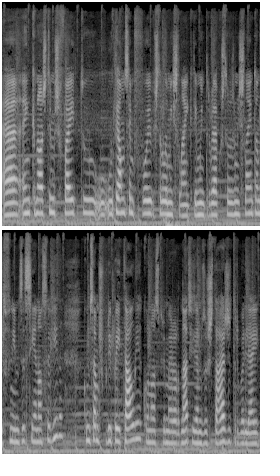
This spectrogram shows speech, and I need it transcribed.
ah, em que nós temos feito. O, o Telmo sempre foi estrela Michelin, que tem muito a trabalhar com estrelas Michelin, então definimos assim a nossa vida. Começámos por ir para a Itália com o nosso primeiro ordenado, fizemos o estágio, trabalhei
